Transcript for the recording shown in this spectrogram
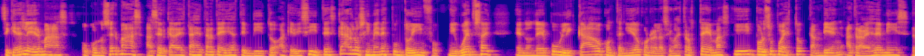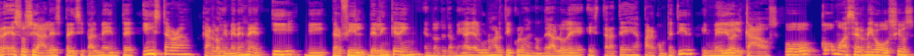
Si quieres leer más o conocer más acerca de estas estrategias, te invito a que visites carlosjiménez.info, mi website en donde he publicado contenido con relación a estos temas y por supuesto también a través de mis redes sociales, principalmente Instagram, Carlos Jiménez Net y mi perfil de LinkedIn, en donde también hay algunos artículos en donde hablo de estrategias para competir en medio del caos o cómo hacer negocios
